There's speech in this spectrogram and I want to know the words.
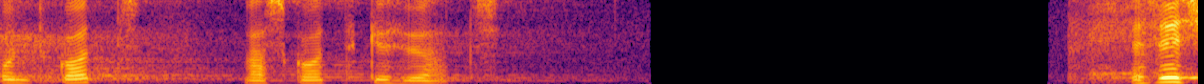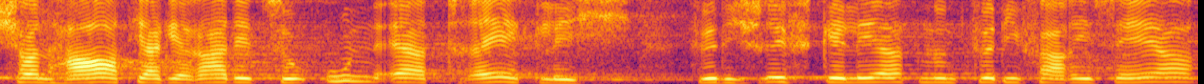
und Gott, was Gott gehört. Es ist schon hart, ja geradezu unerträglich für die Schriftgelehrten und für die Pharisäer,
